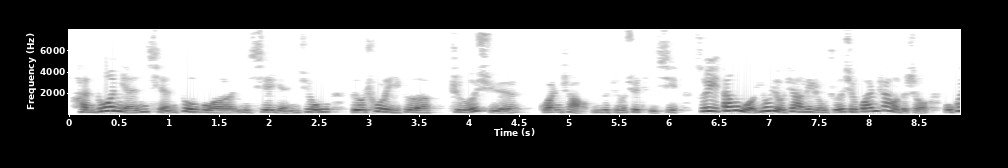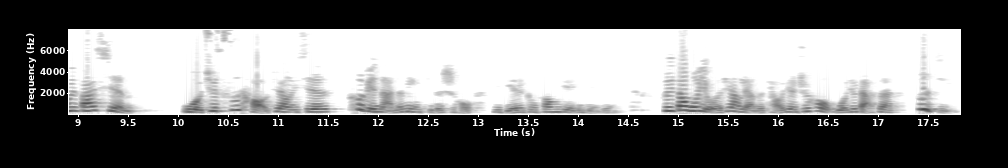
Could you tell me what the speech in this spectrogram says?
很多年前做过一些研究，得出了一个哲学关照，一个哲学体系。所以当我拥有这样的一种哲学关照的时候，我会发现。我去思考这样一些特别难的命题的时候，比别人更方便一点点。所以，当我有了这样两个条件之后，我就打算自己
